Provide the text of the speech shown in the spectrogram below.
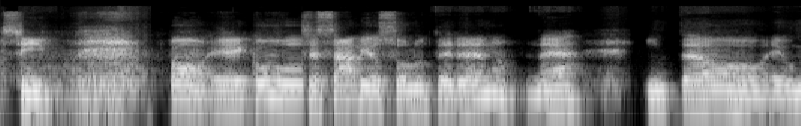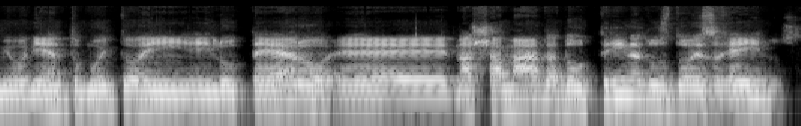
Sim. Bom, é, como você sabe, eu sou luterano, né? Então, eu me oriento muito em, em Lutero é, na chamada doutrina dos dois reinos,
